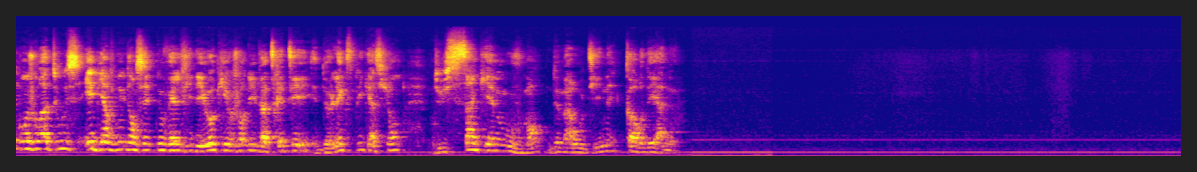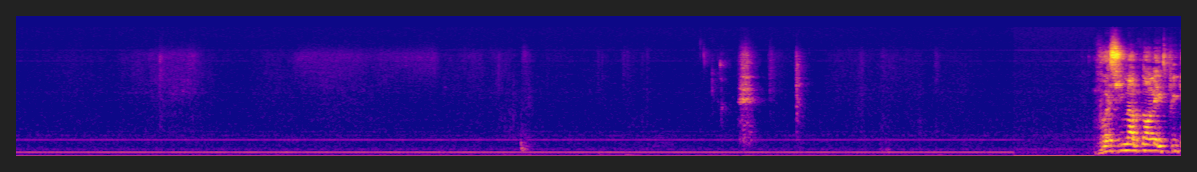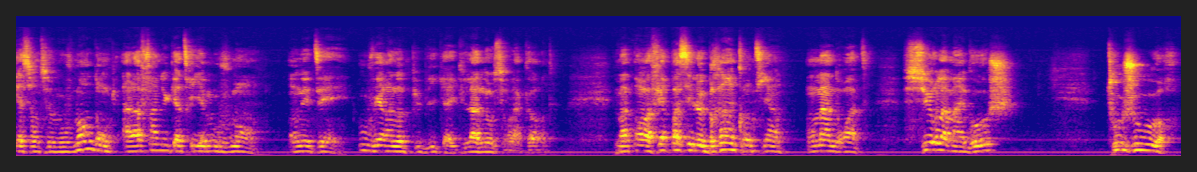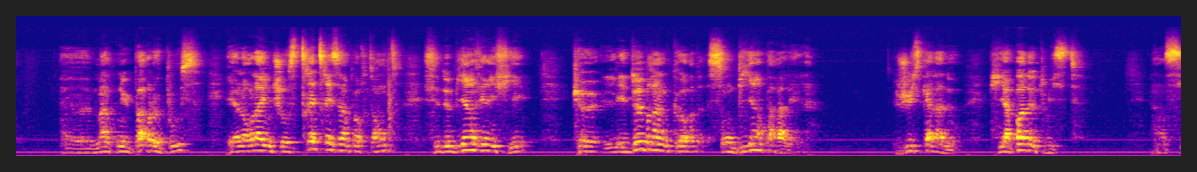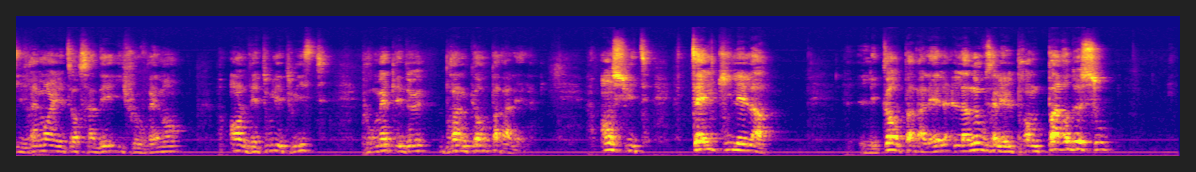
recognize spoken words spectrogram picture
bonjour à tous et bienvenue dans cette nouvelle vidéo qui aujourd'hui va traiter de l'explication du cinquième mouvement de ma routine corde Voici maintenant l'explication de ce mouvement. Donc à la fin du quatrième mouvement, on était ouvert à notre public avec l'anneau sur la corde. Maintenant, on va faire passer le brin qu'on tient en main droite sur la main gauche, toujours euh, maintenu par le pouce. Et alors là, une chose très très importante, c'est de bien vérifier que les deux brins de corde sont bien parallèles jusqu'à l'anneau, qu'il n'y a pas de twist. Si vraiment il est torsadé, il faut vraiment enlever tous les twists pour mettre les deux brins de corde parallèles. Ensuite, tel qu'il est là, les cordes parallèles, l'anneau, vous allez le prendre par-dessous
